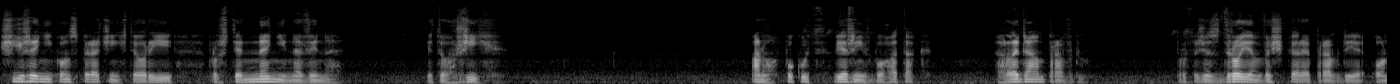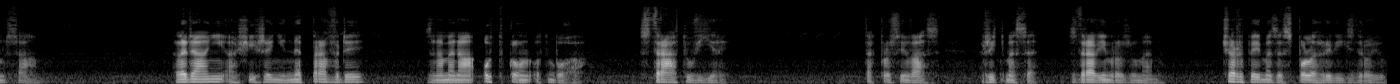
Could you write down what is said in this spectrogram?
Šíření konspiračních teorií prostě není nevinné. Je to hřích. Ano, pokud věřím v Boha, tak hledám pravdu, protože zdrojem veškeré pravdy je On sám. Hledání a šíření nepravdy znamená odklon od Boha, ztrátu víry. Tak prosím vás, Řiďme se zdravým rozumem. Čerpejme ze spolehlivých zdrojů.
